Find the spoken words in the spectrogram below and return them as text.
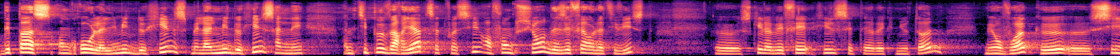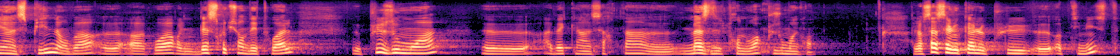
dépasse en gros la limite de Hills, mais la limite de Hills, elle est un petit peu variable cette fois-ci en fonction des effets relativistes. Euh, ce qu'il avait fait Hills, c'était avec Newton, mais on voit que euh, s'il y a un spin, on va euh, avoir une destruction d'étoiles plus ou moins avec un certain, une masse de trou noir plus ou moins grande. Alors ça, c'est le cas le plus optimiste.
